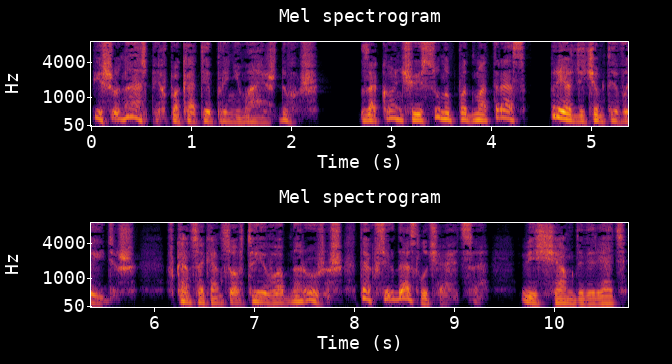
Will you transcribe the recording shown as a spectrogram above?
пишу наспех, пока ты принимаешь душ. Закончу и суну под матрас, прежде чем ты выйдешь. В конце концов, ты его обнаружишь. Так всегда случается. Вещам доверять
